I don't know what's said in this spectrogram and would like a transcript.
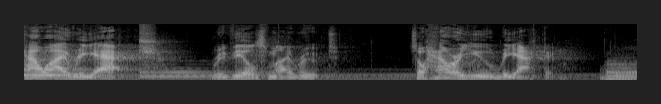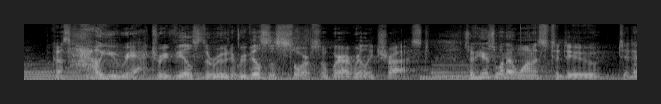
How I react reveals my root. So, how are you reacting? Because how you react reveals the root, it reveals the source of where I really trust. So here's what I want us to do today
